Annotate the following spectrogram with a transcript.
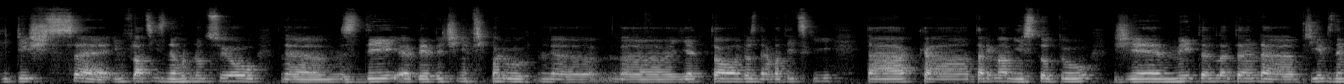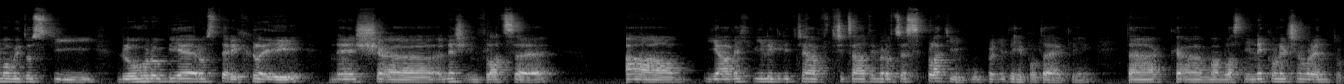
když se inflací znehodnocují eh, mzdy, ve většině případů eh, je to dost dramatický, tak tady mám jistotu, že mi tenhle ten příjem z nemovitostí dlouhodobě roste rychleji než, než inflace a já ve chvíli, kdy třeba v 30. roce splatím úplně ty hypotéky, tak uh, mám vlastně nekonečnou rentu.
